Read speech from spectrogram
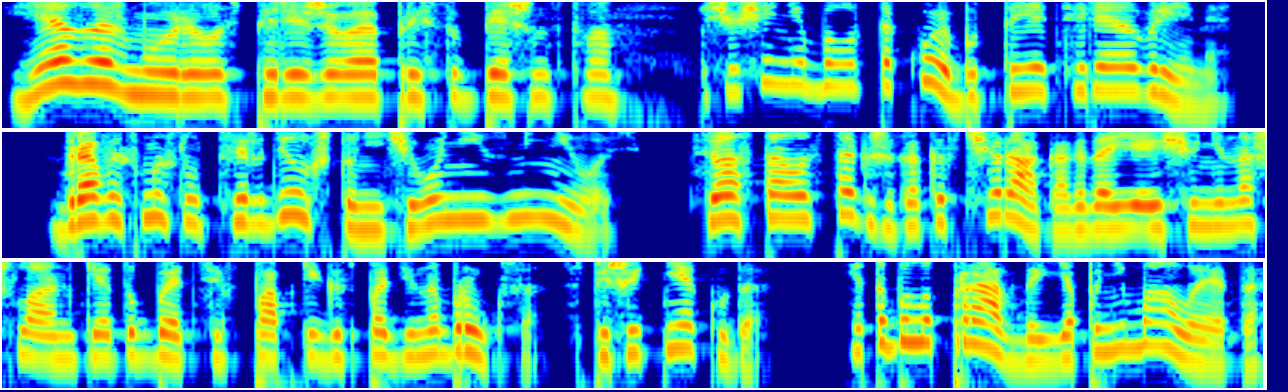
Я зажмурилась, переживая приступ бешенства. Ощущение было такое, будто я теряю время. Здравый смысл твердил, что ничего не изменилось. Все осталось так же, как и вчера, когда я еще не нашла анкету Бетси в папке господина Брукса. Спешить некуда. Это было правдой, я понимала это.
